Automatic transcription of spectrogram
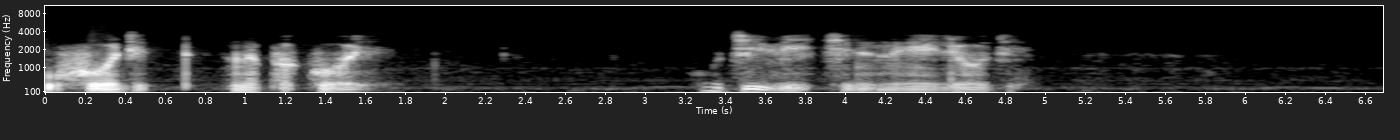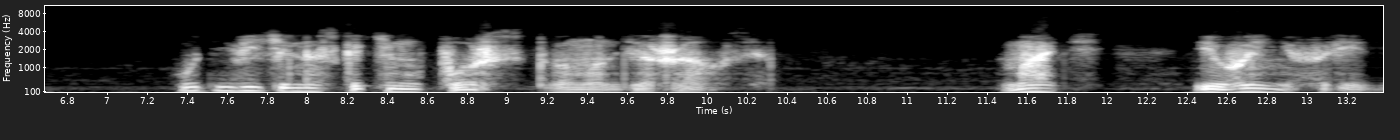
уходит на покой. Удивительные люди. Удивительно, с каким упорством он держался. Мать и Уиннифрид,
